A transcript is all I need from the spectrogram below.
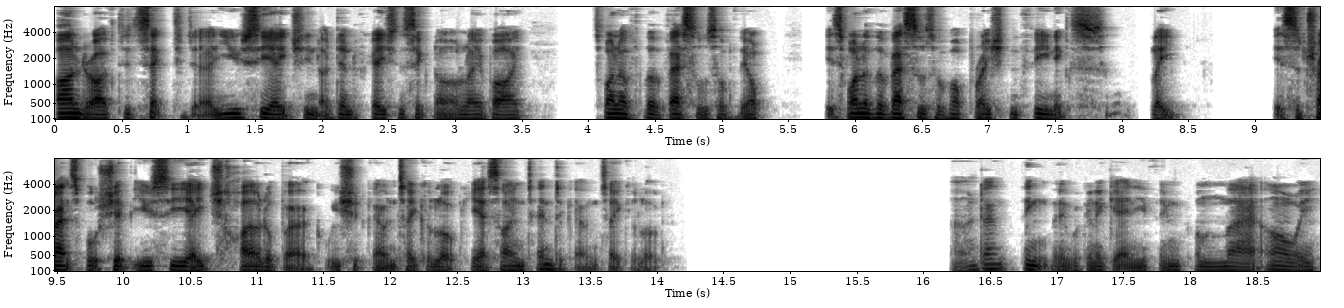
Commander, I've detected a UCH identification signal nearby. It's one of the vessels of the it's one of the vessels of Operation Phoenix fleet. It's a transport ship UCH Heidelberg. We should go and take a look. Yes, I intend to go and take a look. I don't think they were going to get anything from that, are we?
